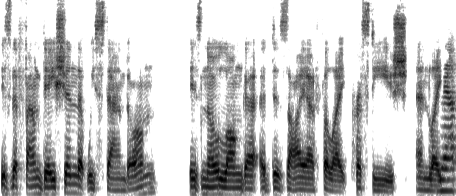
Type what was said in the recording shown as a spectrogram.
is the foundation that we stand on is no longer a desire for like prestige and like yeah.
